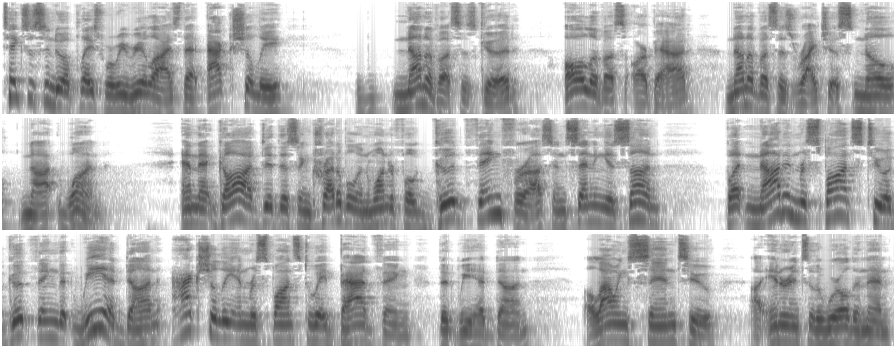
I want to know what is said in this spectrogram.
Takes us into a place where we realize that actually none of us is good, all of us are bad None of us is righteous, no, not one. And that God did this incredible and wonderful good thing for us in sending his son, but not in response to a good thing that we had done, actually in response to a bad thing that we had done, allowing sin to uh, enter into the world and then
